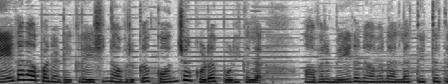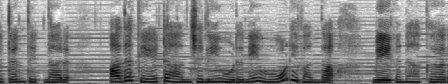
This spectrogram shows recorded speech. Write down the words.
மேகனா பண்ண டெக்கரேஷன் அவருக்கு கொஞ்சம் கூட பிடிக்கல. அவர் மேகனாவை நல்லா திட்டு திட்டுன்னு திட்டினாரு. அதை கேட்ட அஞ்சலி உடனே ஓடி வந்தா. மேகனாக்கு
